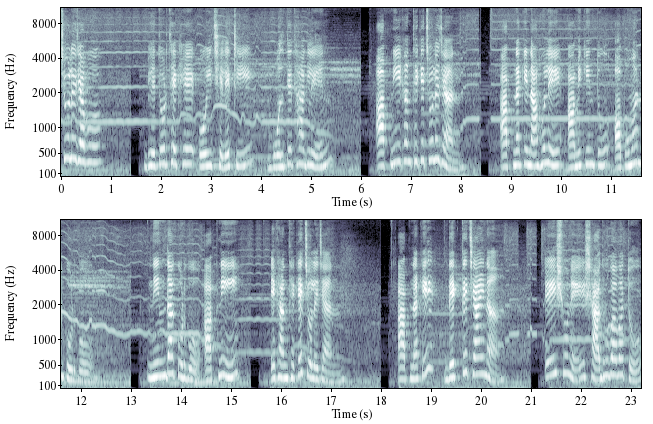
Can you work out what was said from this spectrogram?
চলে যাব। ভেতর থেকে ওই ছেলেটি বলতে থাকলেন, আপনি এখান থেকে চলে যান। আপনাকে না হলে আমি কিন্তু অপমান করব। নিন্দা করব। আপনি এখান থেকে চলে যান। আপনাকে দেখতে চাই না। এই শুনে সাধু বাবা তো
